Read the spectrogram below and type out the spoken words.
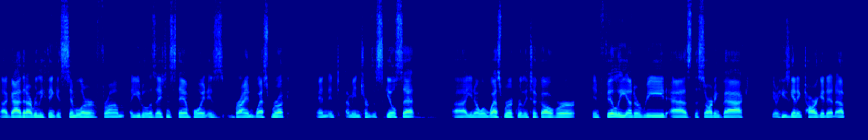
A guy that I really think is similar from a utilization standpoint is Brian Westbrook, and I mean in terms of skill set, uh, you know when Westbrook really took over in Philly under Reid as the starting back, you know he's getting targeted up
